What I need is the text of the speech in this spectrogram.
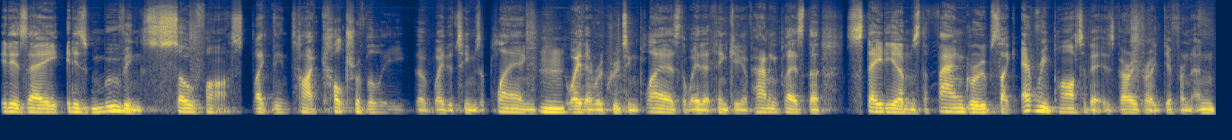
it is a it is moving so fast. Like the entire culture of the league the way the teams are playing mm. the way they're recruiting players the way they're thinking of handling players the stadiums the fan groups like every part of it is very very different. And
